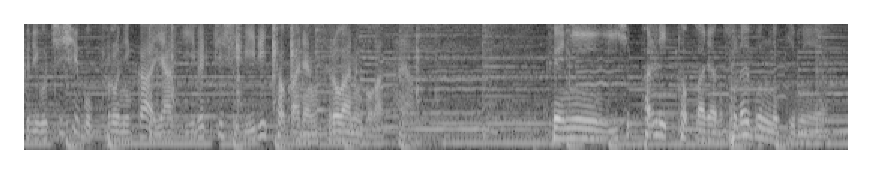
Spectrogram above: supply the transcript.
그리고 75%니까 약 272리터 가량 들어가는 것 같아요. 괜히 28리터 가량 손해 본 느낌이에요.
